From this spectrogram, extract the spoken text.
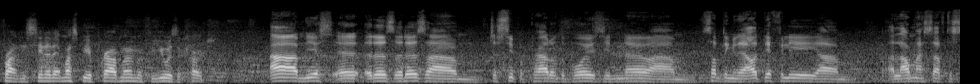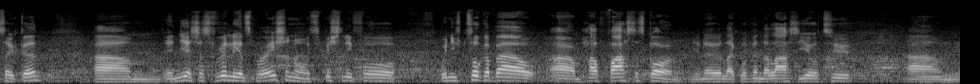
front and center. That must be a proud moment for you as a coach. Um, yes, it, it is. It is. Um, just super proud of the boys. You know, um, something that I'll definitely um, allow myself to soak in. Um, and yeah, it's just really inspirational, especially for when you talk about um, how fast it's gone. You know, like within the last year or two. Um,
